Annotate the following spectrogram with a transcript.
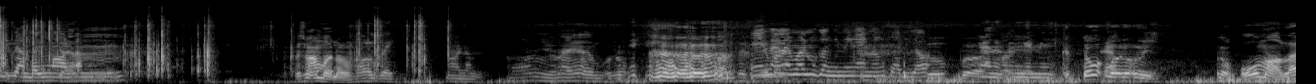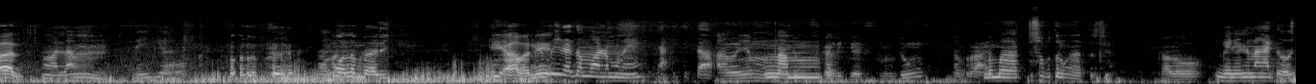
Ditambahi malam. Wis mambok no. Malam. Oh, ya kayak ngono. Enak malam kang gini anu cari yo. Kang gini Ketuk mbok wi. Oh, malan. malam. Iya. Malam hari. Iki awane Tapi rata malam nih. Sak kita. Awalnya Enam. mendung sekali guys, mendung sampai akhir. 600 apa 300 ya? Kalau lima ratus.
